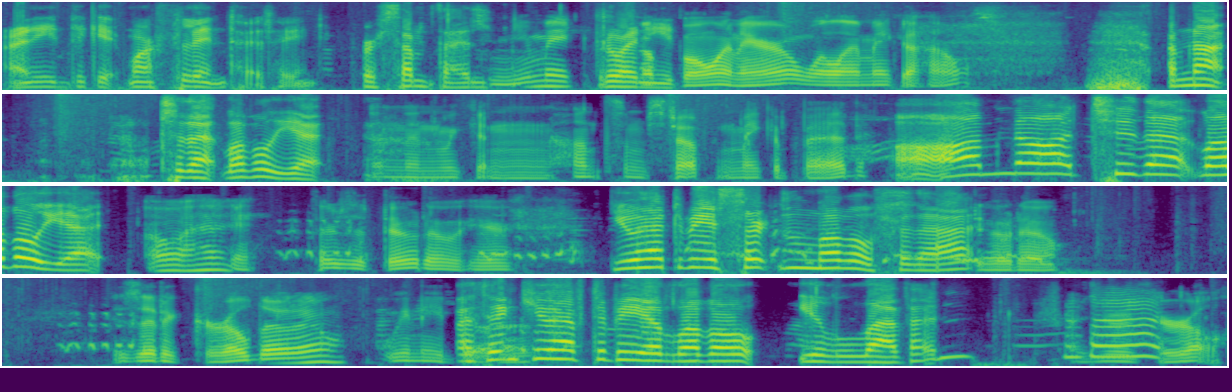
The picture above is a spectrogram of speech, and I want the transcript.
I need to get more flint, I think, or something. Can you make do I a need? bow and arrow while I make a house? I'm not to that level yet. And then we can hunt some stuff and make a bed? I'm not to that level yet. Oh hey, there's a dodo here. You have to be a certain level for that. Dodo. Is it a girl dodo? We need I think you have to be a level 11 for You're a girl.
